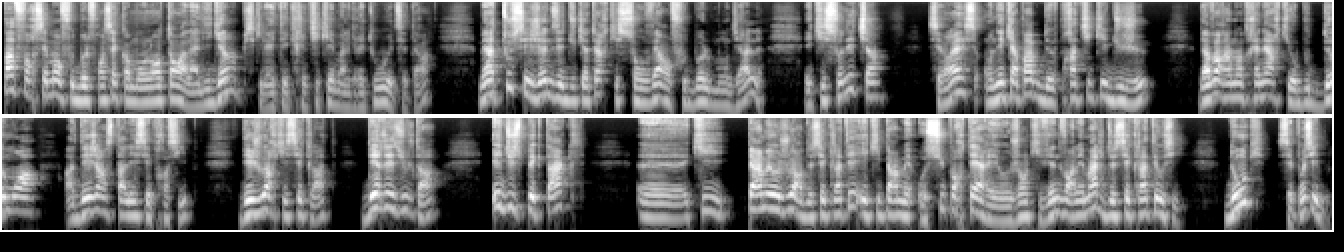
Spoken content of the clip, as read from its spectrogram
pas forcément au football français comme on l'entend à la Ligue 1, puisqu'il a été critiqué malgré tout, etc. Mais à tous ces jeunes éducateurs qui se sont ouverts en football mondial et qui se sont dit, tiens, c'est vrai, on est capable de pratiquer du jeu, d'avoir un entraîneur qui, au bout de deux mois, a déjà installé ses principes, des joueurs qui s'éclatent, des résultats, et du spectacle euh, qui permet aux joueurs de s'éclater et qui permet aux supporters et aux gens qui viennent voir les matchs de s'éclater aussi. Donc, c'est possible.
